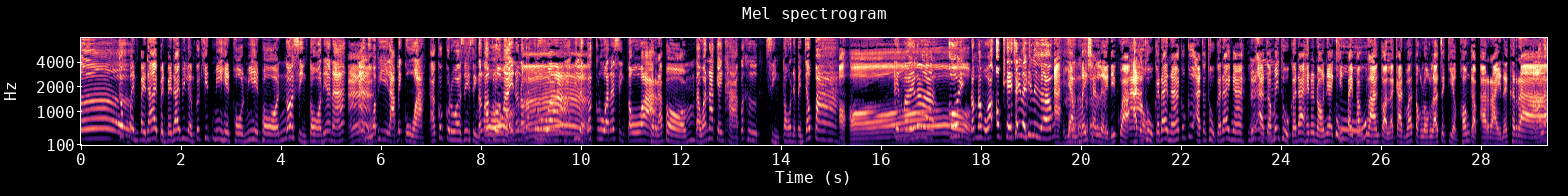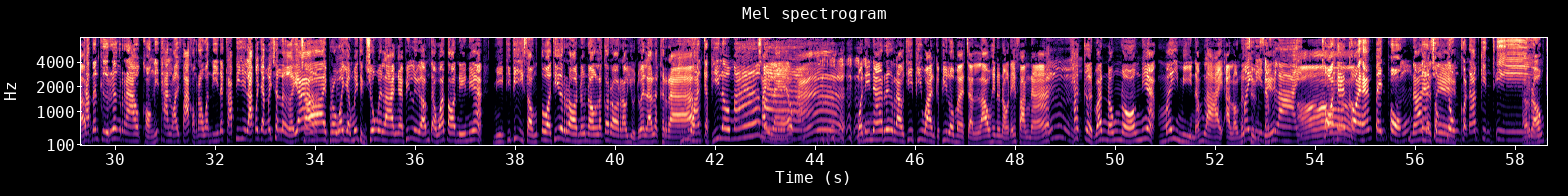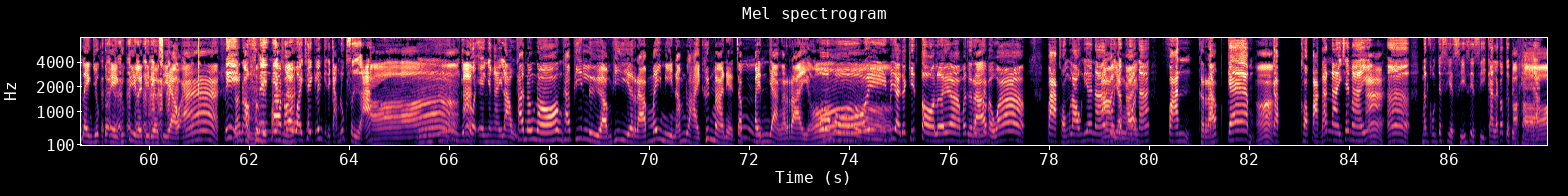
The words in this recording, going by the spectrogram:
อ ก็เป็นไปได้เป็นไปได้พี่เหลือมก็คิดมีเหตุผลมีเหตุผล ก็สิงโตเนี่ยนะอ่าอะหรือว่าพี่ยีรับไม่กลัวอะก็กลัวสิสิงน้โตองๆกลัวไหมน้องๆก็กลัวอ่าพี่เหลือมก็กลัวนะสิงโตอะครับผมแต่ว่าหน้าเกรงขามก็คือสิงโตเนี่ยเป็นเจ้าป่าอ๋อเห็นไหมล่ะโอ้ยน้องๆบอกว่าโอเคใช่เลยพี่เหลือมอะยังไม่เฉลยดีกว่าอ้าวอาจจะถูกก็ได้นะ ก็คืออาจจะถูกก็ได้ไงหรืออาจจะไม่ถูกก็ได้ให้น้องๆเนี่ยโอ้คิดไปพลางๆก่อนละกันว่าตกลงแล้วจะเกี่ยวข้องกับอะไรนะครับเอาละครับนั่นคือเรื่องราวของนิทานลอยฟ้าของเราวันนี้นะครับ พี่ยีรับก็ยังไม่เฉลยอะใช่ เพราะว่ายังไม่ถึงช่วงเวลาไงพี่เหลือม แต่ว่าตอนนี้เนี่ยมีพี่ๆอีกสองตัวที่รอน้องๆ แล้วก็รอเราอยู่ด้วยแล้วล่ะครับพี่วานกับพี่โลมาใช่แล้วอ่าวันนี้นะเรื่องราวที่พี่วานกับพี่โลมาจะเล่าให้น้องๆได้ฟังนะอืม ถ้าเกิดว่าน้องๆเนี่ยไม่มีน้ำลายอะลองนึกไม่ถึงมีสิน้ำลายอ๋อคอแห้งคอแห้งเป็นผงนั่นแม่น่ะชมสิยงขอน้ำกินที ร้องเพลงยุคตัวเองทุกทีเลยทีเดียวเชียวอ่านี่น้องๆลองเพลนึงกเนี้ยภาพเขานะเอาไว้ใช้เล่นกิจกรรมลูกเสืออ๋ออยุคอะตัวเองยังไงเราถ้าน้องๆถ้าพี่เหลือมพี่ยีรับไม่มีน้ำลายขึ้นมาเนี่ยจะอืมเป็นอย่างไรโอ้โอ้โหยไม่อยากจะคิดต่อเลยอะมันคครังบจะแบบว่า ปากของเราเนี่ยนะอ่าโดยยัเฉงไงพาะนะ ฟันครับกัแก้มอ่ากับ ขอบปากด้านในใช่ไหมอ่าอ่ามันคงจะเสียดสีเสียดสีกันแล้วก็เกิดเป็นแผลอ๋อ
